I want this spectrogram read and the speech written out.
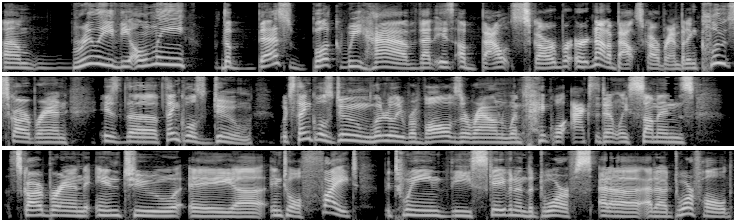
Um, really, the only the best book we have that is about Skarbrand, or not about Skarbrand, but includes Skarbrand is the Thanquol's Doom, which Thanquol's Doom literally revolves around when Thanquol accidentally summons Skarbrand into a uh, into a fight between the Skaven and the dwarfs at a at a dwarf hold.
